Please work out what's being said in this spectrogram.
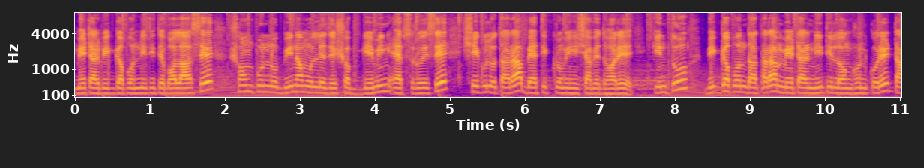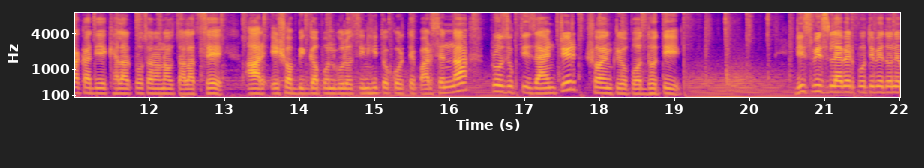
মেটার বিজ্ঞাপন নীতিতে বলা আছে, সম্পূর্ণ বিনামূল্যে যেসব গেমিং অ্যাপস রয়েছে, সেগুলো তারা ব্যতিক্রমী হিসাবে ধরে। কিন্তু বিজ্ঞাপনদাতারা মেটার নীতি লঙ্ঘন করে টাকা দিয়ে খেলার প্রচারণাও চালাচ্ছে। আর এসব বিজ্ঞাপনগুলো চিহ্নিত করতে পারছেন না প্রযুক্তি জায়ান্টটির স্বয়ংক্রিয় পদ্ধতি। ডিসমিস ল্যাবের প্রতিবেদনে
